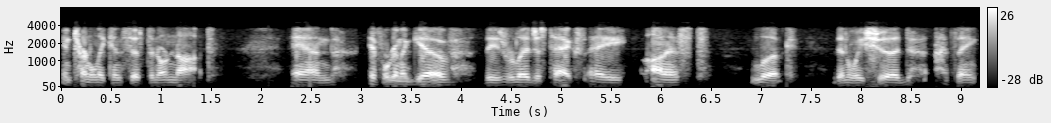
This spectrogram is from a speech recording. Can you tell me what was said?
internally consistent or not. And if we're going to give these religious texts a honest look, then we should, I think,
